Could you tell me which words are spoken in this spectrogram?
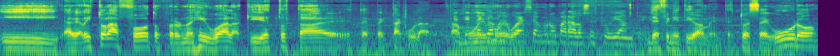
y había visto las fotos, pero no es igual. Aquí esto está, espectacular. Está muy, que es un lugar seguro para los estudiantes. Definitivamente. Esto es seguro,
